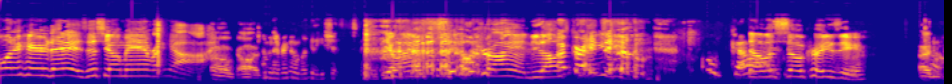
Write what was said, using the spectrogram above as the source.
the winner here today is this young man right here. Oh god. I'm never gonna look at these shits. the same. Yo, I am still crying, dude. That was I'm crying crazy. too. Oh god. That was so crazy. Uh, I Oh.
